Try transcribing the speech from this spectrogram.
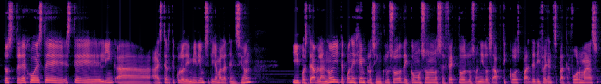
Entonces te dejo este, este link a, este artículo de Medium si te llama la atención. Y pues te habla, ¿no? Y te pone ejemplos incluso de cómo son los efectos, los sonidos ápticos de diferentes plataformas.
